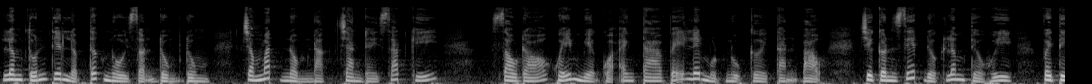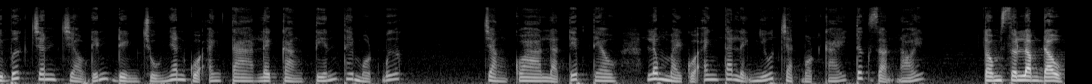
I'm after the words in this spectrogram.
Lâm Tuấn Thiên lập tức nổi giận đùng đùng, trong mắt nồng nặc tràn đầy sát khí. Sau đó khuế miệng của anh ta vẽ lên một nụ cười tàn bạo. Chỉ cần giết được Lâm Tiểu Huy, vậy thì bước chân trèo đến đỉnh chủ nhân của anh ta lại càng tiến thêm một bước. Chẳng qua là tiếp theo, lông mày của anh ta lại nhíu chặt một cái, tức giận nói. Tông sơn Lâm đầu,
